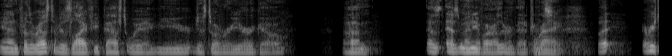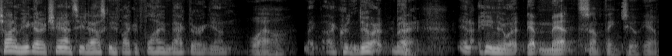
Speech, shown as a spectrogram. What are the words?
and for the rest of his life, he passed away a year just over a year ago, um, as as many of our other veterans. Right. But every time he got a chance, he'd ask me if I could fly him back there again. wow, Like, I couldn't do it, but Right. you know, he knew it. that meant something to him.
